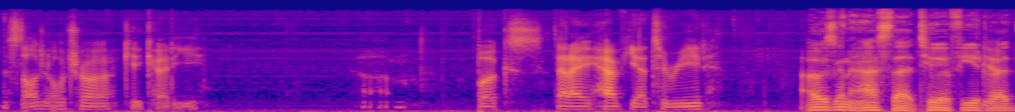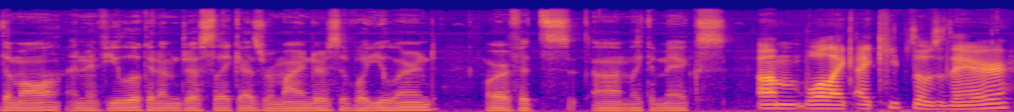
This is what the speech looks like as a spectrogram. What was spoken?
Nostalgia Ultra, Kid Cudi, um, books that I have yet to read. I was gonna ask that too if you'd Yeah. read them all and if you look at them just like as reminders of what you learned, or if it's um, like a mix. Um, well, like I keep those there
